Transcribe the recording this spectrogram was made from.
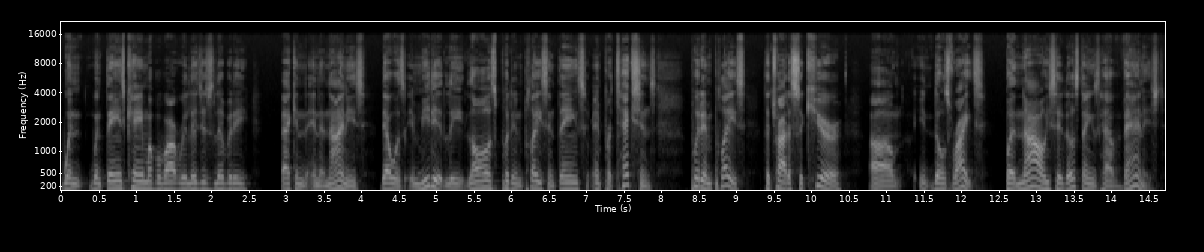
when when things came up about religious liberty back in in the 90s, there was immediately laws put in place and things and protections put in place to try to secure um, those rights. But now he said those things have vanished.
